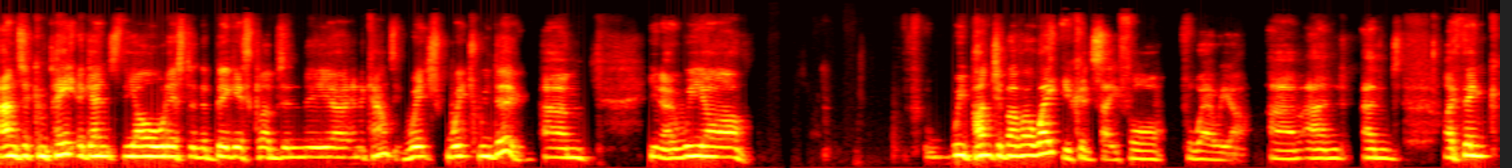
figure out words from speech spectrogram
and to compete against the oldest and the biggest clubs in the uh, in the county which which we do um, you know we are we punch above our weight you could say for for where we are um, and and i think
